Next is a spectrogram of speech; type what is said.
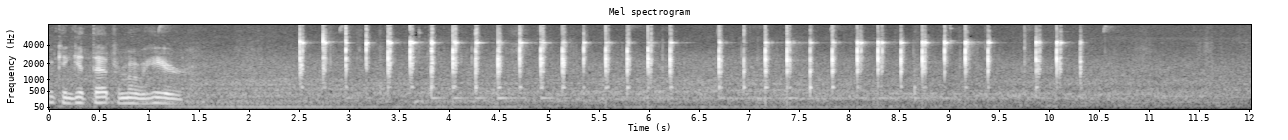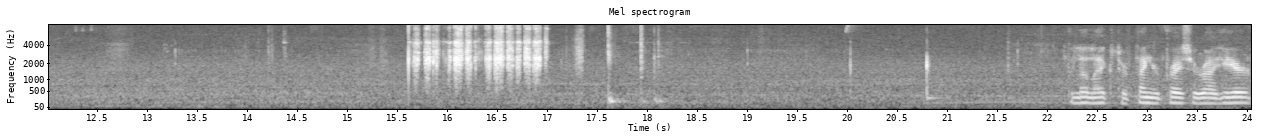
we can get that from over here. A little extra finger pressure right here.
